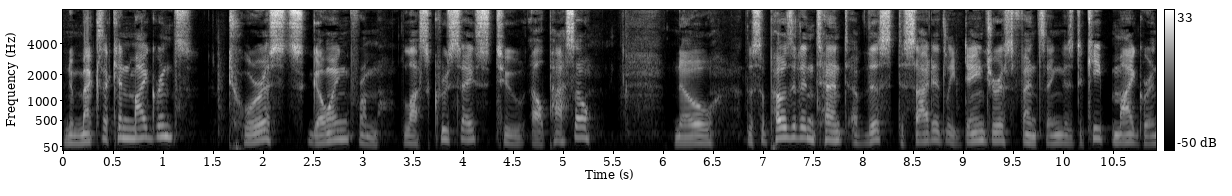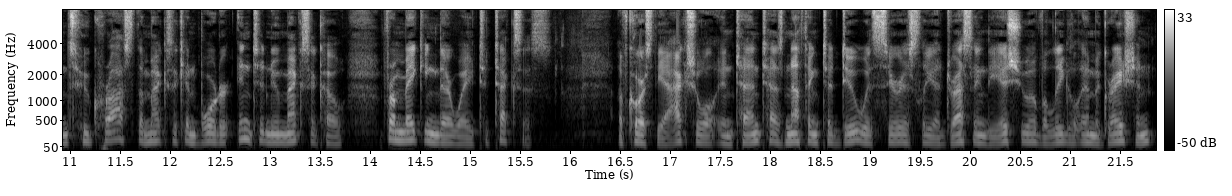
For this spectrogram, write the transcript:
New Mexican migrants? Tourists going from Las Cruces to El Paso? No, the supposed intent of this decidedly dangerous fencing is to keep migrants who cross the Mexican border into New Mexico from making their way to Texas. Of course, the actual intent has nothing to do with seriously addressing the issue of illegal immigration,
